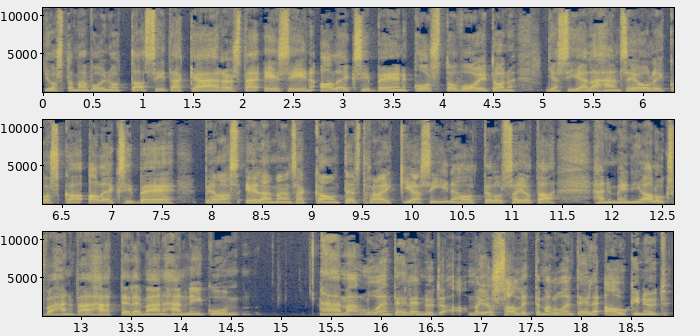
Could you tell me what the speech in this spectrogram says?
josta mä voin ottaa sitä kääröstä esiin Aleksi B:n kostovoiton, ja siellähän se oli, koska Aleksi B pelasi elämänsä Counter-Strikea siinä ottelussa, jota hän meni aluksi vähän vähättelemään, hän niinku Mä luen teille nyt, jos sallitte, mä luen teille auki nyt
